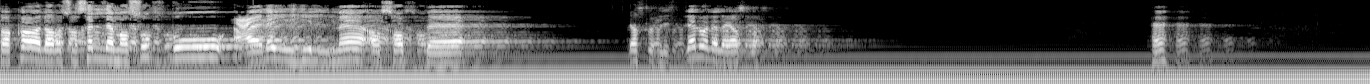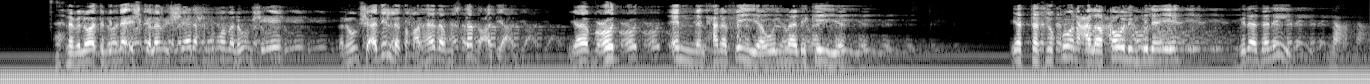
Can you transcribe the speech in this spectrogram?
فقال رسول صلى الله عليه وسلم صبوا عليه الماء صبا. يصلح الاستدلال ولا لا يصلح؟ ها إحنا دلوقتي بنناقش كلام الشارح إن هم ما لهمش إيه؟ ما لهمش أدلة. طبعا هذا مستبعد يعني. يبعد إن الحنفية والمالكية يتفقون على قول بلا إيه؟ بلا دليل. نعم.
